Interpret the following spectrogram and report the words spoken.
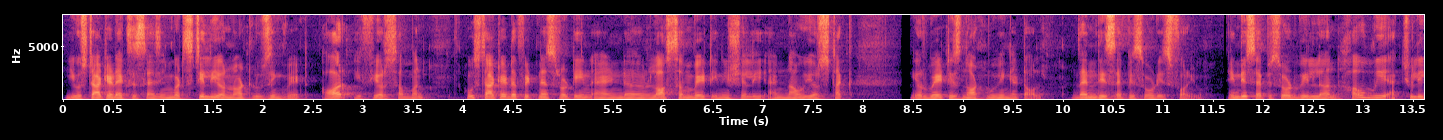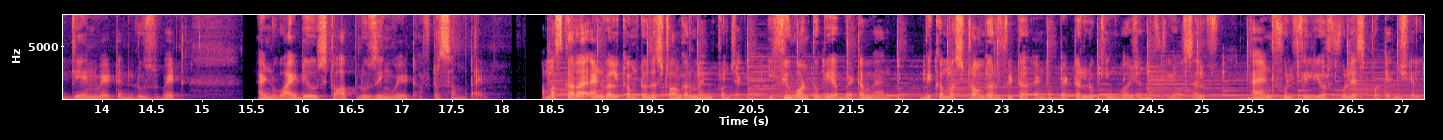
you started exercising, but still you're not losing weight, or if you're someone who started a fitness routine and uh, lost some weight initially and now you're stuck, your weight is not moving at all, then this episode is for you. In this episode, we learn how we actually gain weight and lose weight, and why do you stop losing weight after some time. Namaskara and welcome to the Stronger Men Project. If you want to be a better man, become a stronger, fitter, and a better looking version of yourself, and fulfill your fullest potential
